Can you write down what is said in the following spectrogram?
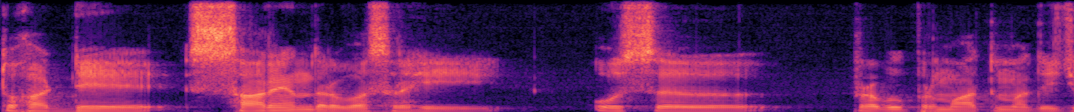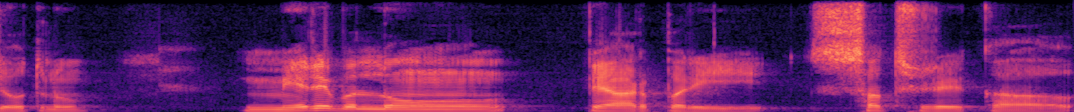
ਤੁਹਾਡੇ ਸਾਰੇ ਅੰਦਰ ਵਸ ਰਹੀ ਉਸ ਪ੍ਰਭੂ ਪਰਮਾਤਮਾ ਦੀ ਜੋਤ ਨੂੰ ਮੇਰੇ ਵੱਲੋਂ ਪਿਆਰ ਭਰੀ ਸਤਿ ਸ਼੍ਰੀ ਅਕਾਲ,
